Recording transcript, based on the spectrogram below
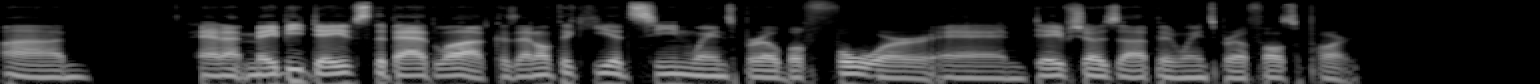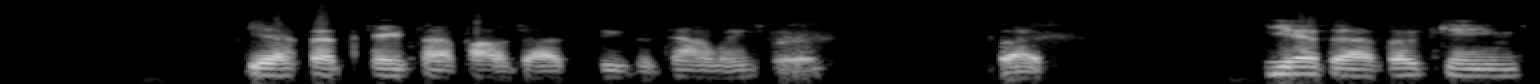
Um, and uh, maybe Dave's the bad luck because I don't think he had seen Waynesboro before, and Dave shows up and Waynesboro falls apart. Yeah, if that's the case, I apologize to the town of Waynesboro. But yeah, the, both games,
